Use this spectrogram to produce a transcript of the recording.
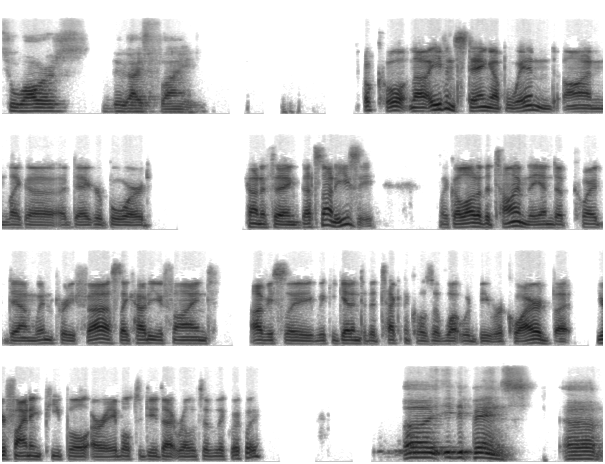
Two hours, the guy's flying. Oh, cool. Now, even staying upwind on like a, a dagger board kind of thing, that's not easy. Like a lot of the time, they end up quite downwind pretty fast. Like, how do you find? Obviously, we could get into the technicals of what would be required, but you're finding people are able to do that relatively quickly. Uh, it depends. Uh,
